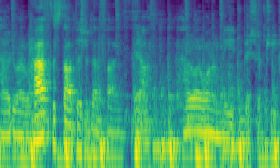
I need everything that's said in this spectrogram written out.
How do I want Have to stop bishop f5. Yeah. How do I want to meet bishop g4?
